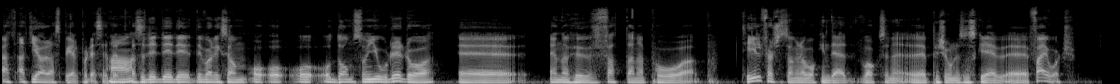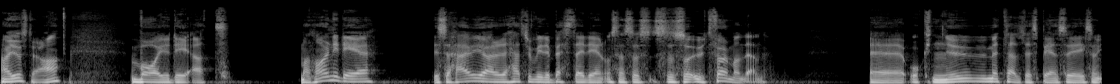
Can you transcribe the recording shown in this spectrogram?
Att, att göra spel på det sättet. Ja. Alltså det, det, det, det var liksom, och, och, och, och de som gjorde det då, eh, en av huvudförfattarna på, till första säsongen av Walking Dead var också den, eh, personen som skrev eh, Firewatch. Ja, just det. Ja. Var ju det att man har en idé, det är så här vi gör det, det här tror vi är det bästa idén och sen så, så, så utför man den. Eh, och nu med Telltale-spel så är det liksom,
